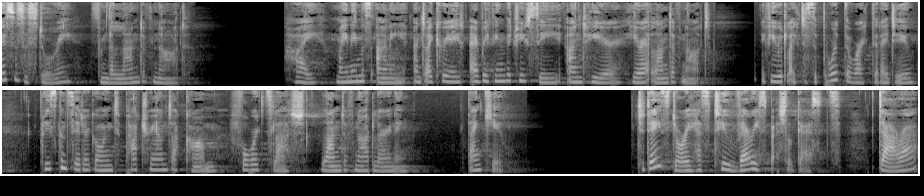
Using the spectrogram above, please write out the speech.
This is a story from the land of Nod. Hi, my name is Annie, and I create everything that you see and hear here at Land of Nod. If you would like to support the work that I do, please consider going to patreon.com forward slash land of nod learning. Thank you. Today's story has two very special guests, Dara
